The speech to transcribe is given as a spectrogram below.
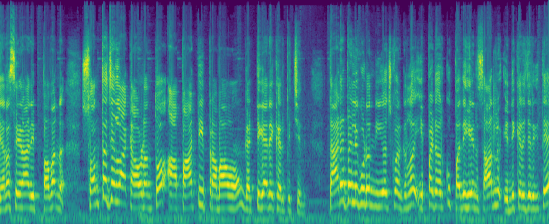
జనసేనాని పవన్ సొంత జిల్లా కావడంతో ఆ పార్టీ ప్రభావం గట్టిగానే కనిపించింది. తాడేపల్లిగూడెం నియోజకవర్గంలో ఇప్పటి వరకు పదిహేను సార్లు ఎన్నికలు జరిగితే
